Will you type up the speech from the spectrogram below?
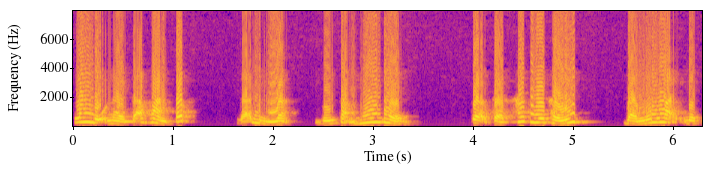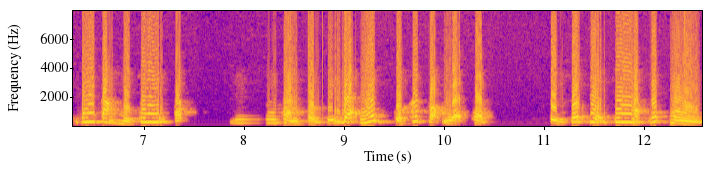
lăng bộ này đã hoàn tất, đã bình luận với giọng như thể sợ cả khác như thấy và nhân loại được ban tặng một trong những tác sản phẩm vĩ đại nhất của khát vọng nghệ thuật từng xuất hiện trên mặt đất này.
